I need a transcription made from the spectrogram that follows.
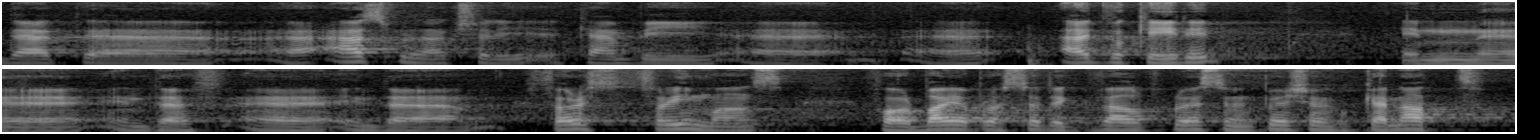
that uh, aspirin actually can be uh, uh, advocated in, uh, in, the, uh, in the first three months for bioprosthetic valve replacement patients who cannot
